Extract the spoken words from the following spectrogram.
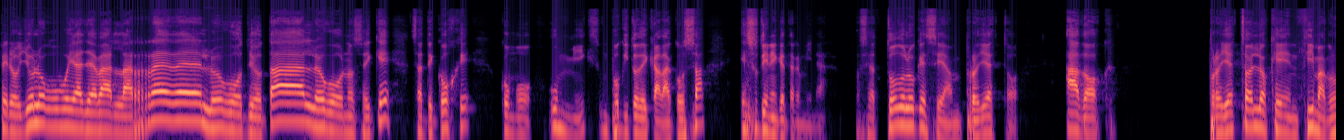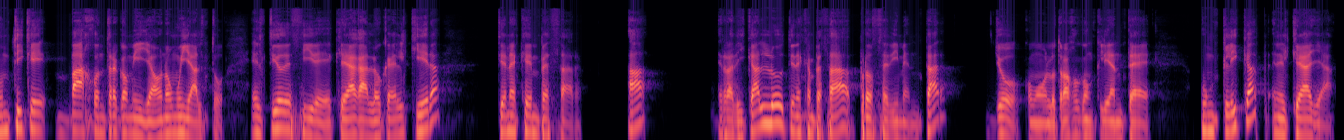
pero yo luego voy a llevar las redes, luego yo tal, luego no sé qué. O sea, te coge como un mix, un poquito de cada cosa. Eso tiene que terminar. O sea, todo lo que sean proyectos ad hoc, proyectos en los que encima con un ticket bajo, entre comillas, o no muy alto, el tío decide que haga lo que él quiera, tienes que empezar a erradicarlo, tienes que empezar a procedimentar. Yo, como lo trabajo con clientes, un ClickUp en el que haya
